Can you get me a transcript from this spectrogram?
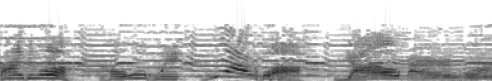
害得我后悔烟花要盖团。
